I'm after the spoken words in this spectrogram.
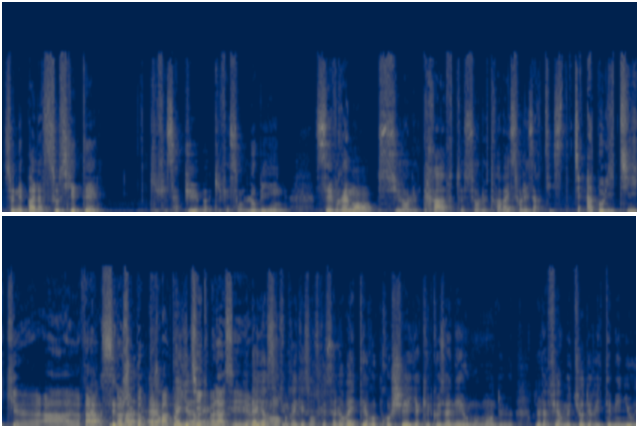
Ce n'est pas la société qui fait sa pub, qui fait son lobbying. C'est vraiment sur le craft, sur le travail, sur les artistes. C'est apolitique euh, à. euh, Enfin, Alors, c'est quand, je, pas- parle politique, voilà, c'est. D'ailleurs, euh, c'est une vraie question parce que ça leur a été reproché il y a quelques années au moment de, de la fermeture de Ritemi News.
